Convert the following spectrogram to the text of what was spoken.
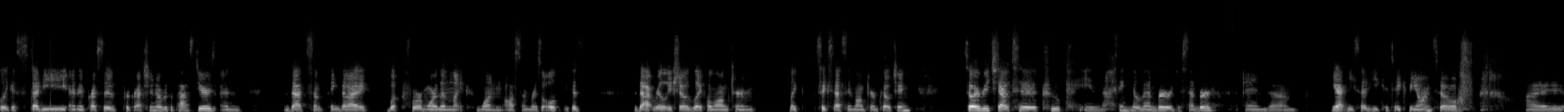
like a steady and impressive progression over the past years. And that's something that I look for more than like one awesome result because that really shows like a long term like success in long term coaching so I reached out to Koop in I think November or December, and um, yeah, he said he could take me on. So I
